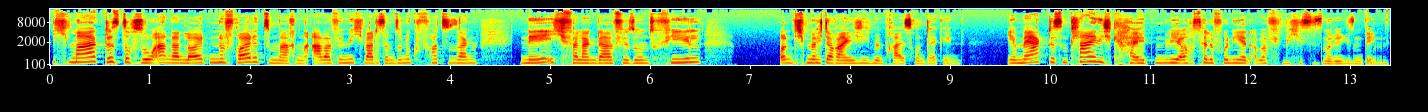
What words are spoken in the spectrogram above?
ich mag das doch so, anderen Leuten eine Freude zu machen. Aber für mich war das dann so eine Komfort zu sagen, nee, ich verlange dafür so und so viel und ich möchte auch eigentlich nicht mit dem Preis runtergehen. Ihr merkt, das sind Kleinigkeiten, wie auch telefonieren, aber für mich ist es ein Riesending.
